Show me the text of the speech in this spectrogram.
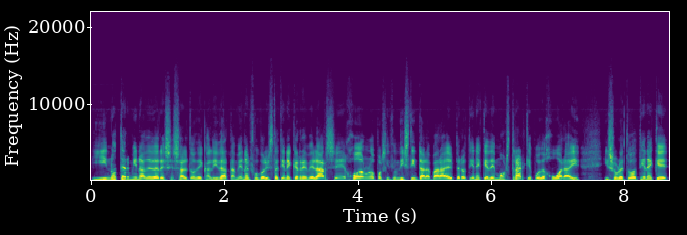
y no termina de dar ese salto de calidad. También el futbolista tiene que revelarse, juega en una posición distinta para él, pero tiene que demostrar que puede jugar ahí y sobre todo tiene que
